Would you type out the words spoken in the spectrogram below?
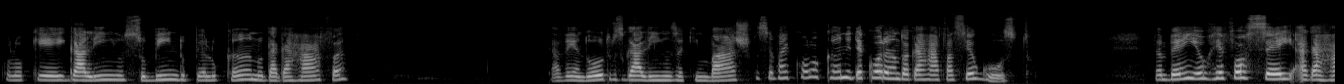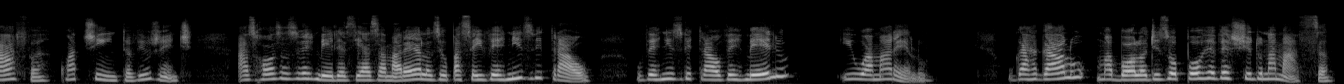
Coloquei galinhos subindo pelo cano da garrafa. Tá vendo? Outros galinhos aqui embaixo. Você vai colocando e decorando a garrafa a seu gosto. Também eu reforcei a garrafa com a tinta, viu, gente? As rosas vermelhas e as amarelas eu passei verniz vitral. O verniz vitral vermelho e o amarelo. O gargalo, uma bola de isopor revestido na massa.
